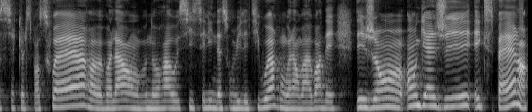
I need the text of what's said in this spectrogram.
Circle Sportswear. voilà, on aura aussi Céline Dassonville et T-Work. Donc voilà, on va avoir des, des gens engagés, experts,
